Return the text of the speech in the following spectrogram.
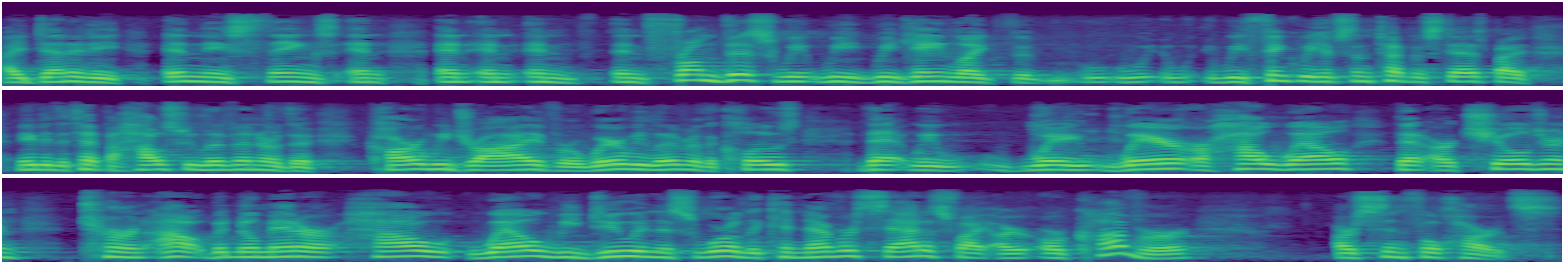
identity in these things and and and and, and from this we, we we gain like the we, we think we have some type of status by maybe the type of house we live in or the car we drive or where we live or the clothes that we wear or how well that our children turn out. But no matter how well we do in this world, it can never satisfy or, or cover our sinful hearts.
